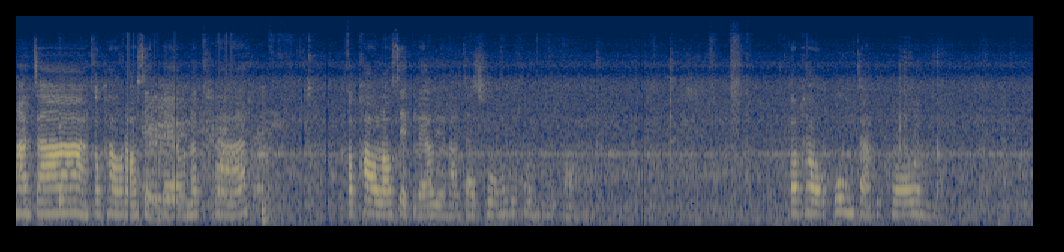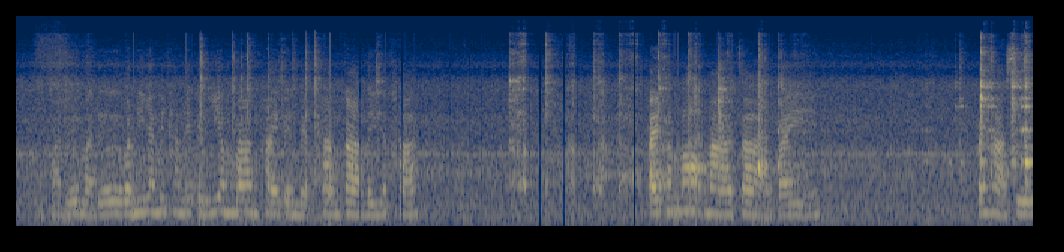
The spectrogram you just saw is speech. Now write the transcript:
มาจ้ากะเพราเราเสร็จแล้วนะคะ กะเพราเราเสร็จแล้วเดี๋ยวเราจะโชว์ให้ทุกคนดูก่อนกะเพรากุ้งจากทุกคน มาเด้อมาเด้อวันนี้ยังไม่ทันได้ไปเยี่ยมบ้านใครเป็นแบบทางการเลยนะคะ ไปข้างนอกมาจ้าไป ไปหาซื้อ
